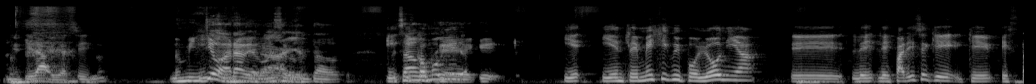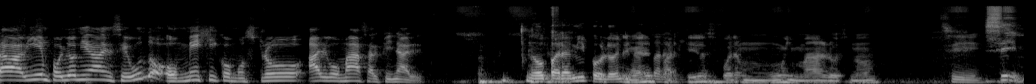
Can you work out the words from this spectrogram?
Mentiravia, sí. Nos mintió Arabia con ese resultado. Y, y, entre México y Polonia, eh, ¿les, parece que, estaba bien Polonia en segundo o México mostró algo más al final? No, para mí Polonia. Los partidos fueron muy malos, ¿no? Sí. Sí.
